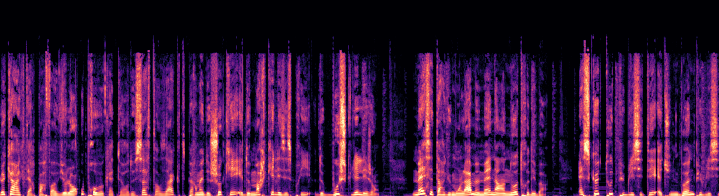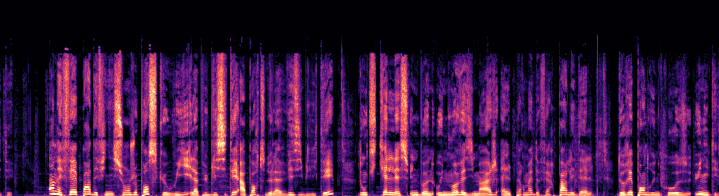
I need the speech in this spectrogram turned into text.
Le caractère parfois violent ou provocateur de certains actes permet de choquer et de marquer les esprits, de bousculer les gens. Mais cet argument-là me mène à un autre débat. Est-ce que toute publicité est une bonne publicité? En effet, par définition, je pense que oui, la publicité apporte de la visibilité, donc qu'elle laisse une bonne ou une mauvaise image, elle permet de faire parler d'elle, de répandre une cause, une idée.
